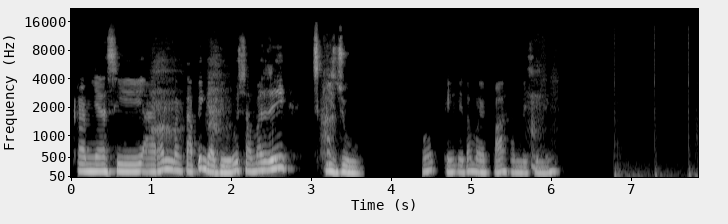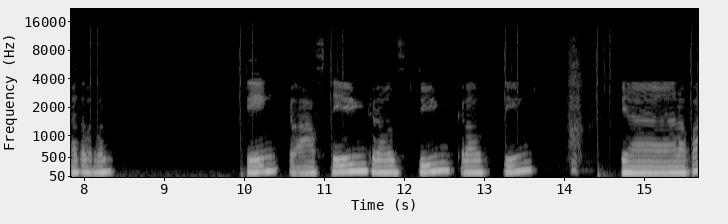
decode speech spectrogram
Campnya si Aaron tapi nggak diurus sama si Skizu. Oke kita mulai paham di sini. Nah teman-teman. Crafting crafting crafting crafting. Biar apa?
